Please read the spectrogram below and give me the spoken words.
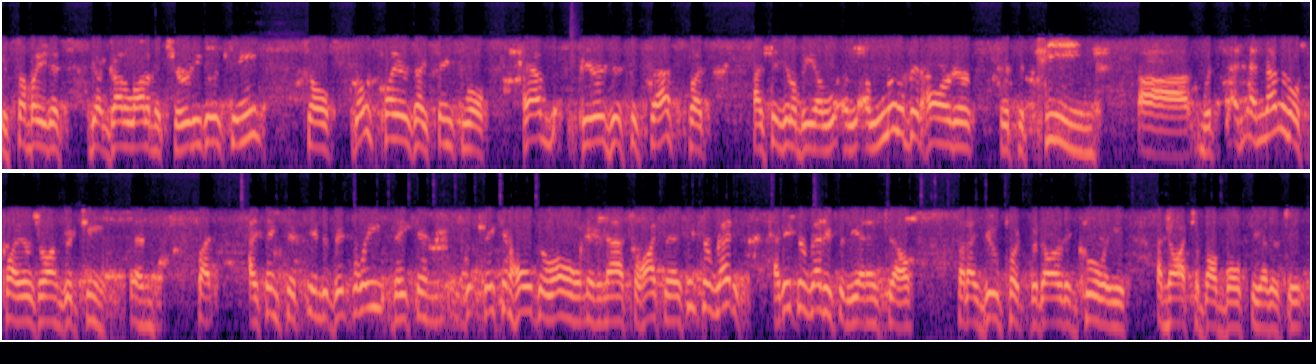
is somebody that's got a lot of maturity to his game. So those players, I think, will have periods of success, but I think it'll be a, a little bit harder with the team. Uh, with and, and none of those players are on good teams, and but I think that individually they can they can hold their own in the national hockey. League. I think they're ready. I think they're ready for the NHL, but I do put Bedard and Cooley a notch above both the other two.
